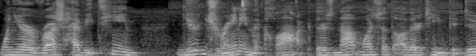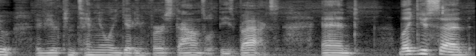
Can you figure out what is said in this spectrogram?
when you're a rush heavy team, you're draining the clock. There's not much that the other team could do if you're continually getting first downs with these backs. And like you said,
